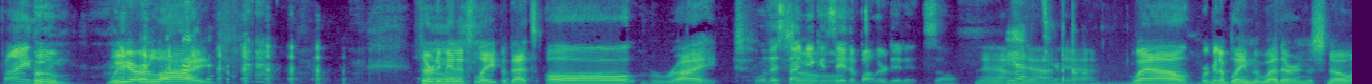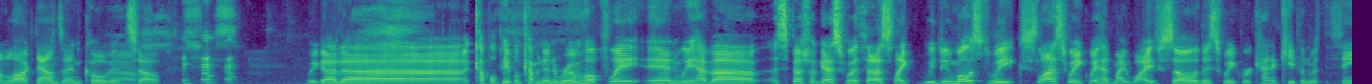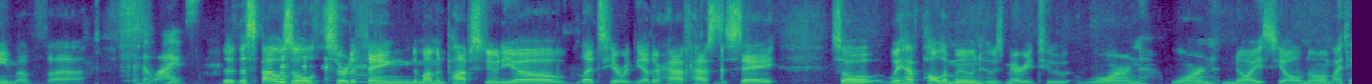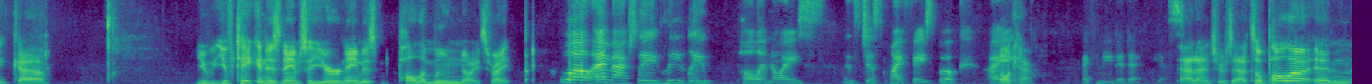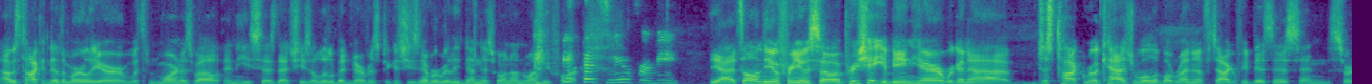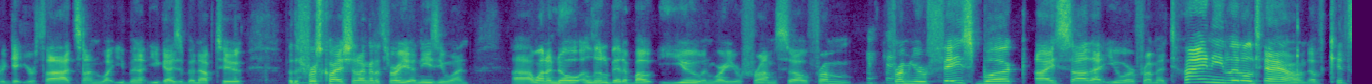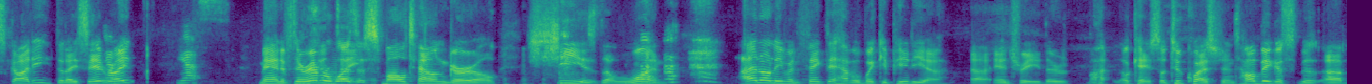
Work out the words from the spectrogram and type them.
Finally. Boom. We are live. 30 Oh. minutes late, but that's all right. Well, this time you can say the butler did it. So Yeah, Yeah, yeah, yeah. Well, we're going to blame the weather and the snow and lockdowns and COVID. Oh. So we got uh, a couple people coming in the room, hopefully, and we have a, a special guest with us, like we do most weeks. Last week we had my wife, so this week we're kind of keeping with the theme of uh, the wives. The, the spousal sort of thing, the mom and pop studio. Let's hear what the other half has to say. So we have Paula Moon, who's married to Warren Warren Noyce. You all know him. I think uh, you you've taken his name, so your name is Paula Moon Noyce, right? Well, I'm actually legally Paula Noyce. It's just my Facebook. I Okay, hyphenated it. Yes. that answers that. So Paula and I was talking to them earlier with Warren as well, and he says that she's a little bit nervous because she's never really done this one on one before. That's new for me. Yeah, it's all new for you. So I appreciate you being here. We're gonna just talk real casual about running a photography business and sort of get your thoughts on what you've been, you guys have been up to. But the first question, I'm going to throw you an easy one. Uh, I want to know a little bit about you and where you're from. So from from your Facebook, I saw that you are from a tiny little town of Kitscoty. Did I say it Yeah. right? Yes. Man, if there ever was a small town girl, she is the one. I don't even think they have a Wikipedia uh, entry. There. Okay, so two questions. How big is? Uh,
